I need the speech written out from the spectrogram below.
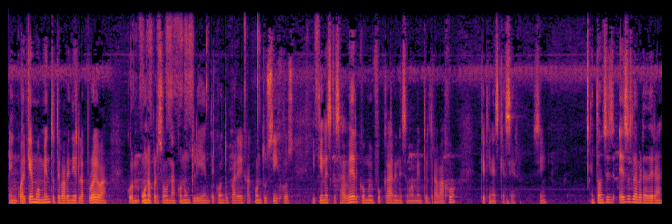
En cualquier momento te va a venir la prueba con una persona, con un cliente, con tu pareja, con tus hijos y tienes que saber cómo enfocar en ese momento el trabajo que tienes que hacer, ¿sí? Entonces, eso es la verdadera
